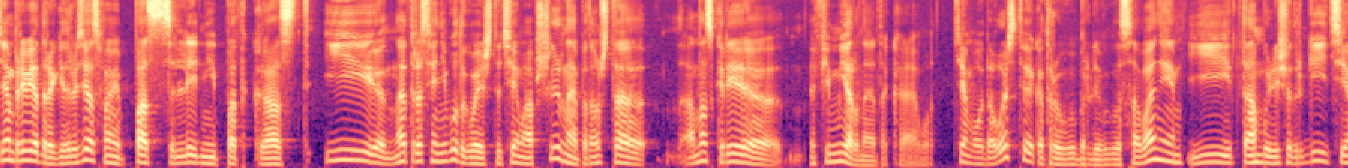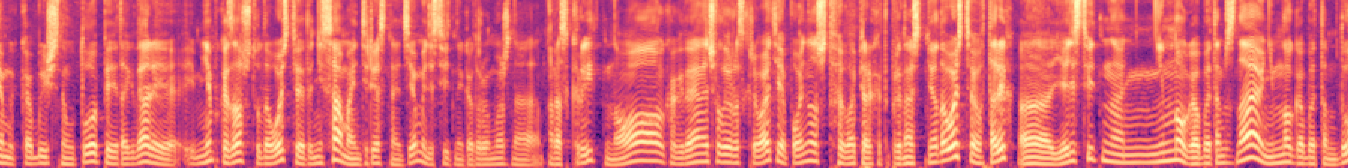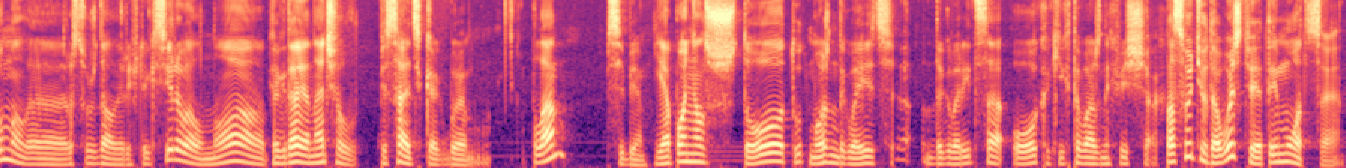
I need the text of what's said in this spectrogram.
Всем привет, дорогие друзья, с вами последний подкаст. И на этот раз я не буду говорить, что тема обширная, потому что она скорее эфемерная такая вот. Тема удовольствия, которую вы выбрали в голосовании. И там были еще другие темы, как обычно, утопия и так далее. И мне показалось, что удовольствие — это не самая интересная тема, действительно, которую можно раскрыть. Но когда я начал ее раскрывать, я понял, что, во-первых, это приносит мне удовольствие, а во-вторых, э, я действительно немного об этом знаю, немного об этом думал, э, рассуждал и рефлексировал. Но когда я начал писать как бы план себе. Я понял, что тут можно договорить, договориться о каких-то важных вещах. По сути, удовольствие — это эмоция.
